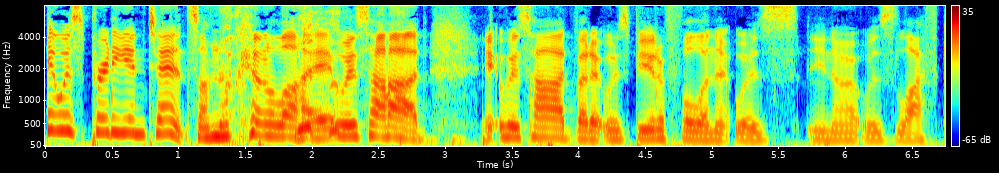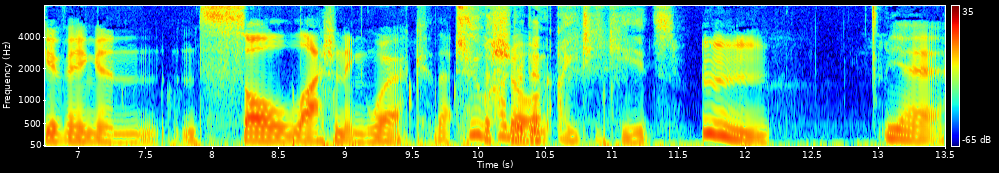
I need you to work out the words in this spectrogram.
It was pretty intense, I'm not going to lie. It was hard. It was hard, but it was beautiful and it was, you know, it was life giving and soul lightening work. That's 280 for sure. kids. Mm. Yeah.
